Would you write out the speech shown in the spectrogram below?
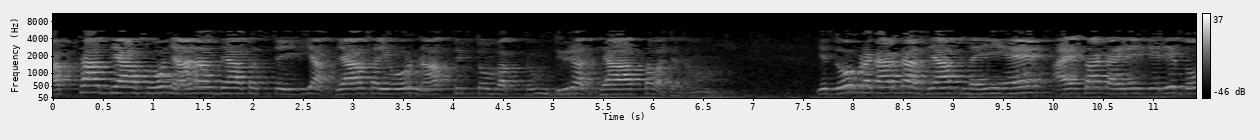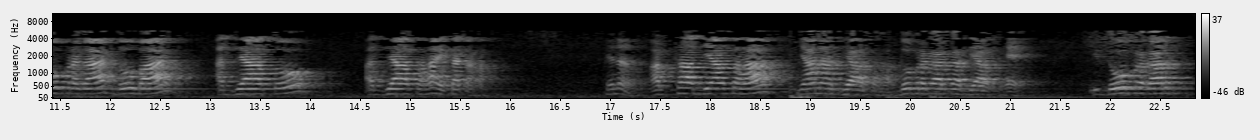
अर्थाध्यासो ज्ञानाध्यास अध्यासयोर नास्तित्व वक्त द्विराध्यास वचनम ये दो प्रकार का अध्यास नहीं है, ऐसा कहने के लिए दो प्रकार, दो बार अध्यासो, अध्यास ऐसा कहा। है ना? अर्थाध्यास ज्ञानाध्यास दो प्रकार का अध्यास है। ये दो प्रकार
